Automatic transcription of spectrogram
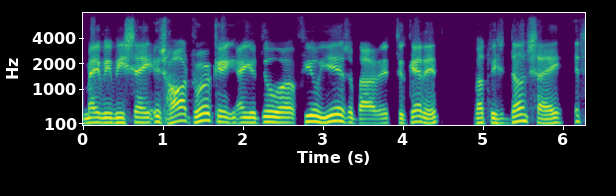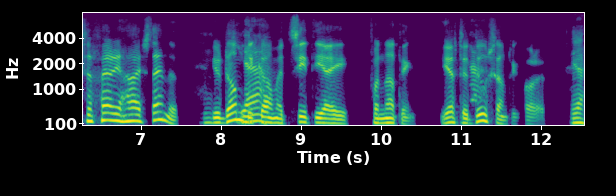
Maybe we say it's hard working and you do a few years about it to get it, but we don't say it's a very high standard. You don't yeah. become a CTA for nothing. You have to yeah. do something for it. Yeah.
